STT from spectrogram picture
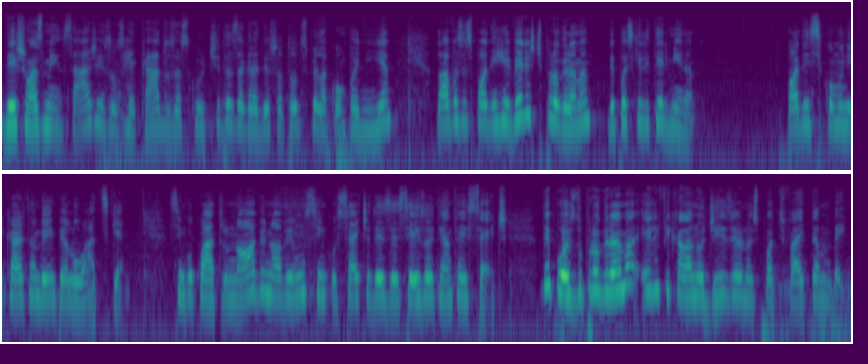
deixam as mensagens, os recados, as curtidas. Agradeço a todos pela companhia. Lá vocês podem rever este programa depois que ele termina. Podem se comunicar também pelo WhatsApp, 549-9157-1687. Depois do programa, ele fica lá no Deezer, no Spotify também.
